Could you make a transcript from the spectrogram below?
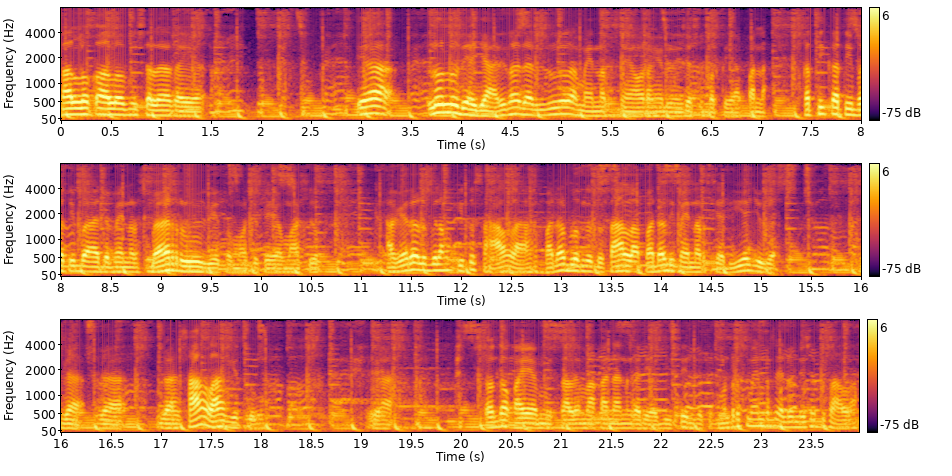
Kalau kalau misalnya kayak ya lu lu diajarin lah dari dulu lah mannersnya orang Indonesia seperti apa. Nah ketika tiba-tiba ada manners baru gitu maksudnya yang masuk akhirnya lu bilang itu salah. Padahal belum tentu salah padahal di mannersnya dia juga nggak nggak nggak salah gitu. Ya. Contoh kayak misalnya makanan nggak dihabisin gitu. Menurut manners Indonesia itu salah.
